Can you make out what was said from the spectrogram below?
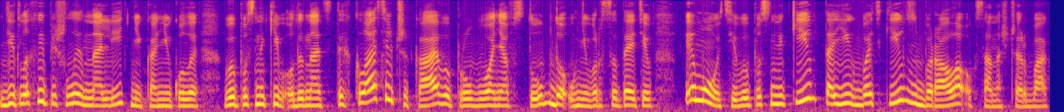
Дітлахи пішли на літні канікули. Випускників 11 класів чекає випробування вступ до університетів. Емоції випускників та їх батьків збирала Оксана Щербак.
